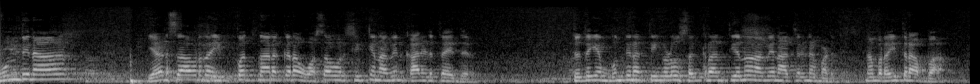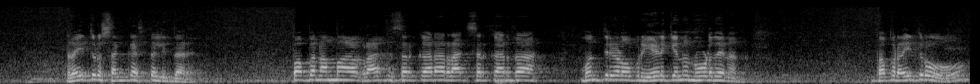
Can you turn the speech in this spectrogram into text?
ಮುಂದಿನ ಎರಡು ಸಾವಿರದ ಇಪ್ಪತ್ನಾಲ್ಕರ ಹೊಸ ವರ್ಷಕ್ಕೆ ನಾವೇನು ಕಾಲಿಡ್ತಾ ಇದ್ದೇವೆ. ಜೊತೆಗೆ ಮುಂದಿನ ತಿಂಗಳು ಸಂಕ್ರಾಂತಿಯನ್ನು ನಾವೇನು ಆಚರಣೆ ಮಾಡ್ತೇವೆ. ನಮ್ಮ ರೈತರ ಹಬ್ಬ. ರೈತರು ಸಂಕಷ್ಟದಲ್ಲಿದ್ದಾರೆ. ಪಾಪ ನಮ್ಮ ರಾಜ್ಯ ಸರ್ಕಾರ, ರಾಜ್ಯ ಸರ್ಕಾರದ ಮಂತ್ರಿಗಳ ಒಬ್ಬರು ಹೇಳಿಕೆಯನ್ನು ನೋಡಿದೆ ನಾನು. ಪಾಪ ರೈತರು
